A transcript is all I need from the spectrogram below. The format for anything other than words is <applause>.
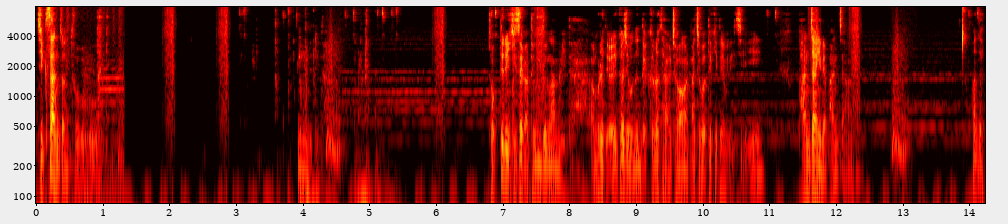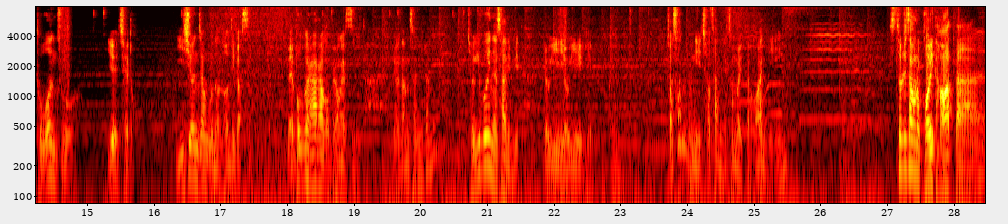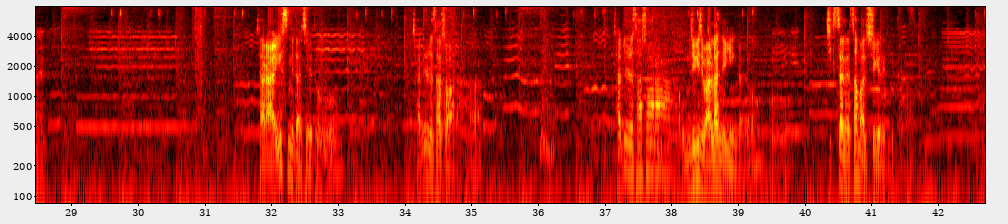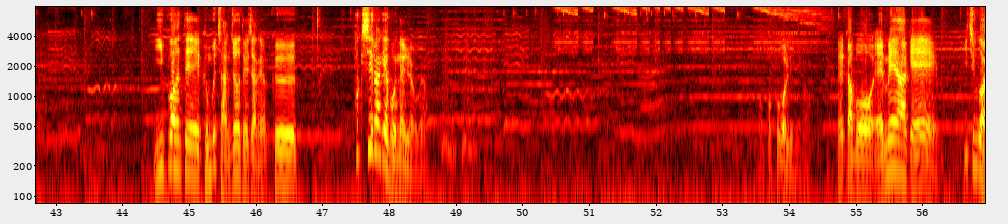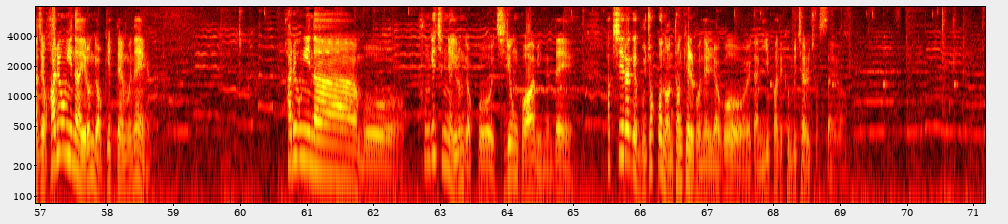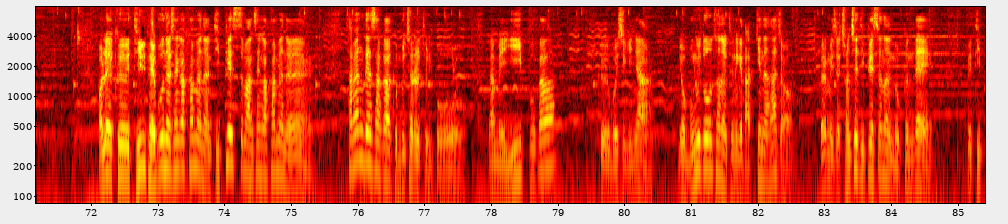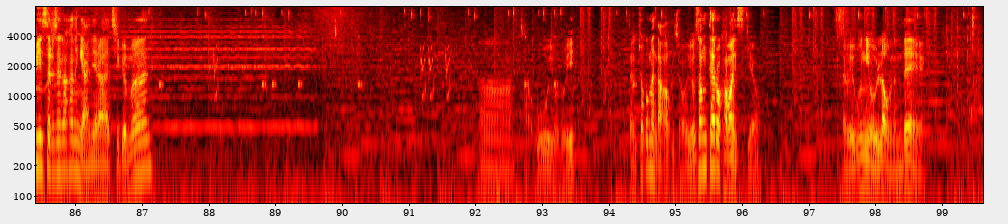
직산 전투. 느리다. 적들의 기세가 등등합니다. 아무래도 여기까지 오는데 그렇다 할 저항을 받지 못했기 때문이지. 반장이네 반장. 한데 도원수 예 제도. 이시연 장군은 어디 갔어 매복을 하라고 명했습니다. 연암산이라면 저기 보이는 산입니다. 여기 여기 얘기해볼까요? 저 산분이 저 산에 숨어있다고 하니? 스토리상으로 거의 다 왔다 잘 알겠습니다 제도. 자리를 사수하라. 자리를 사수하라. 움직이지 말란 얘기인가요? 어, 직산에서 마주치게 됩니다. 이부한테 금부치 안 줘도 되지 않아요? 그 확실하게 보내려고요. 어, 버프 걸리네요. 그러니까 뭐 애매하게 이 친구 아직 활용이나 이런 게 없기 때문에 활용이나 뭐 풍계 측량 이런 게 없고 지룡 고함이 있는데 확실하게 무조건 원턴킬 보내려고 일단 이파한테 금부차를 줬어요. 원래 그 딜 배분을 생각하면은 DPS만 생각하면은 삼양대사가 금부차를 들고 그 다음에 이이프가 그 뭐시기냐 요 몽유도원선을 드는 게 낫기는 하죠. 그러면 이제 전체 DPS는 높은데 그 DPS를 생각하는 게 아니라 지금은 오 요로이 일단 조금만 나가보죠. 요 상태로 가만히 있을게요. 자, 외군이 올라오는데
